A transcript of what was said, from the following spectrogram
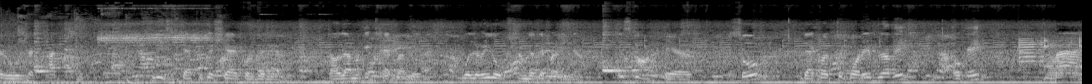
একটা রোলটা খাচ্ছি প্লিজ ক্যাফেকে শেয়ার করবেন না। তাহলে আমাকে খেয়ে খেপাবে বলে আমি লোক সামলাতে পারি না। ইটস নট ফেয়ার সো দেখা হচ্ছে পরের ব্লগে ওকে বাই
